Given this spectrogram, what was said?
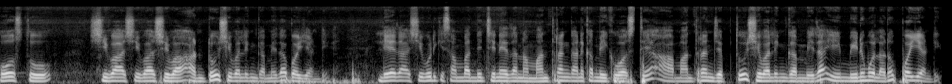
పోస్తూ శివ శివ శివ అంటూ శివలింగం మీద పొయ్యండి. లేదా శివుడికి సంబంధించిన ఏదన్నా మంత్రం కనుక మీకు వస్తే ఆ మంత్రం చెప్తూ శివలింగం మీద ఈ మినుములను పొయ్యండి.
